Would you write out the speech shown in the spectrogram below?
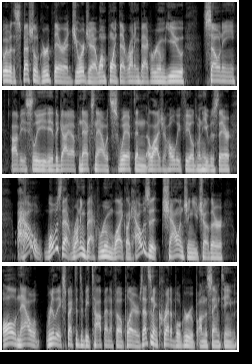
with a special group there at Georgia at one point. That running back room, you, Sony, obviously eh, the guy up next now with Swift and Elijah Holyfield when he was there. How what was that running back room like? Like how was it challenging each other? All now really expected to be top NFL players. That's an incredible group on the same team.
